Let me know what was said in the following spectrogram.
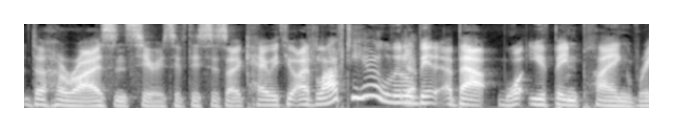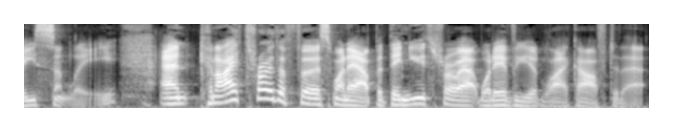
the Horizon series, if this is okay with you, I'd love to hear a little yep. bit about what you've been playing recently. And can I throw the first one out, but then you throw out whatever you'd like after that?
